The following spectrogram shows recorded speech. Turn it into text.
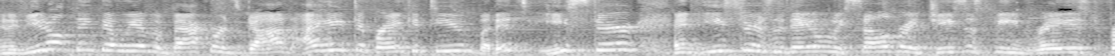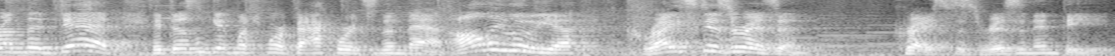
And if you don't think that we have a backwards God, I hate to break it to you, but it's Easter, and Easter is the day when we celebrate Jesus being raised from the dead. It doesn't get much more backwards than that. Hallelujah! Christ is risen. Christ is risen indeed.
